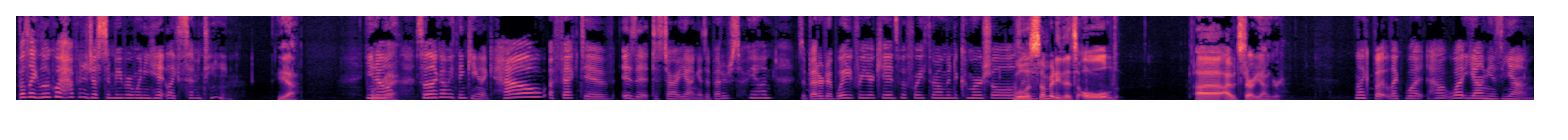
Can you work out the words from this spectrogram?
But, like, look what happened to Justin Bieber when he hit, like, 17. Yeah. You Poor know? guy. So that got me thinking, like, how effective is it to start young? Is it better to start young? Is it better to wait for your kids before you throw them into commercials? Well, and- as somebody that's old, uh, I would start younger. like, but, like, what, how, what young is young?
